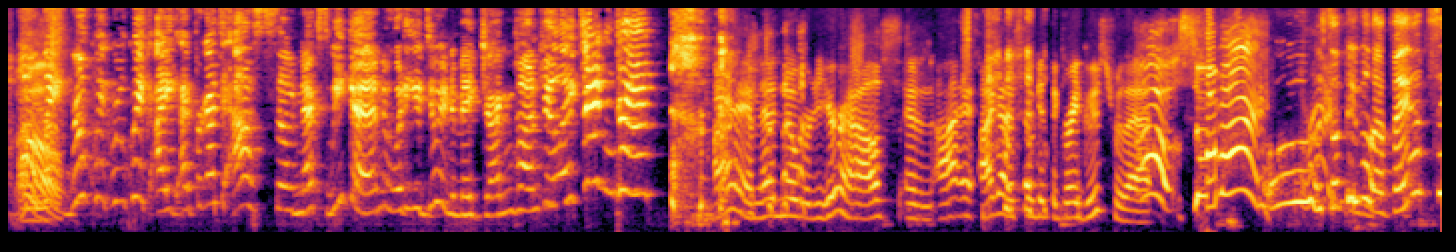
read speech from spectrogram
Oh, Oh. wait, real quick, real quick. I, I forgot to ask. So next weekend, what are you doing to make Dragon Con feel like Dragon Con? I am heading over to your house, and I I gotta still get the Grey Goose for that. oh, so am I. Oh, some people are fancy.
